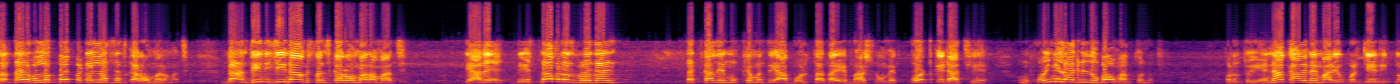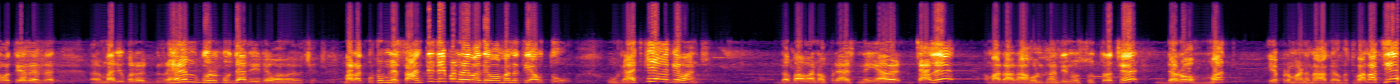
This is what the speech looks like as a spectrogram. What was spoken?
સરદાર વલ્લભભાઈ પટેલના સંસ્કારો અમારામાં છે. ગાંધીજીના સંસ્કારો અમારામાં છે. ત્યારે દેશના વડાપ્રધાન તત્કાલીન મુખ્યમંત્રી આ બોલતા હતા, એ ભાષણો મેં કોટ કર્યા છે. હું કોઈની લાગણી દુભાવ માંગતો નથી. પરંતુ એના કારણે મારી ઉપર જે રીતનો અત્યારે મારી ઉપર રહેમ ગુજારી રહેવામાં આવ્યો છે. મારા કુટુંબને શાંતિથી પણ રહેવા દેવામાં નથી આવતું. હું રાજકીય આગેવાન છું. દબાવવાનો પ્રયાસ નહીં આવે. ચાલે? અમારા રાહુલ ગાંધીનું સૂત્ર છે, ડરો મત. એ પ્રમાણે આગળ વધવાના છીએ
